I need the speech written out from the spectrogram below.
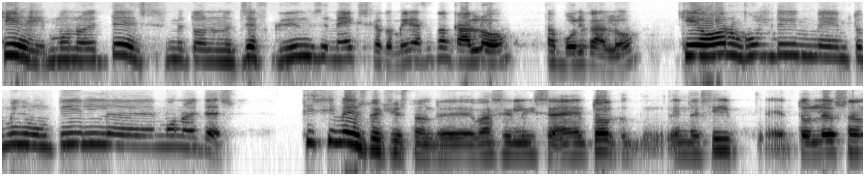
Και μονοετές με τον Jeff Green με 6 εκατομμύρια. Αυτό ήταν καλό. Ήταν πολύ καλό. Και ο Aaron Holiday με το minimum deal ε, μονοετές. Τι σημαίνει στο Houston, ε, Βασίλη. Ε, το, εντάξει, ε, το λέω σαν,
